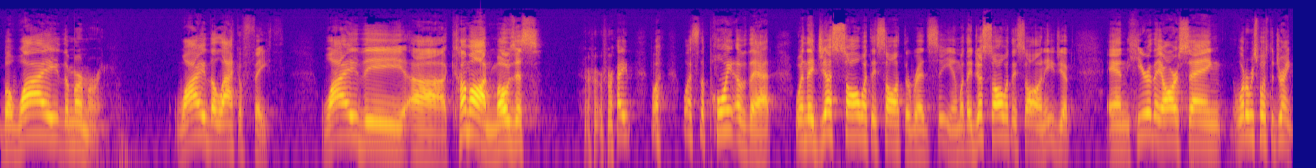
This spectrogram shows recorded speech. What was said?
But why the murmuring? Why the lack of faith? Why the, uh, come on, Moses? right? What, what's the point of that when they just saw what they saw at the Red Sea and what they just saw what they saw in Egypt? And here they are saying, What are we supposed to drink?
